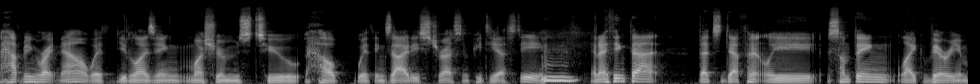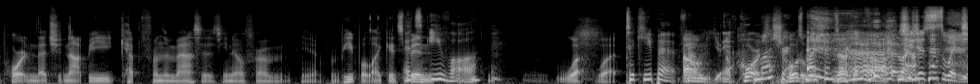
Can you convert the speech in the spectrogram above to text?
happening right now with utilizing mushrooms to help with anxiety, stress, and PTSD. And I think that that's definitely something like very important that should not be kept from the masses. You know, from you know from people. Like it's, It's been evil what what. to keep it Oh, yeah, of course, mushrooms. totally. Mushrooms are evil. she just switches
